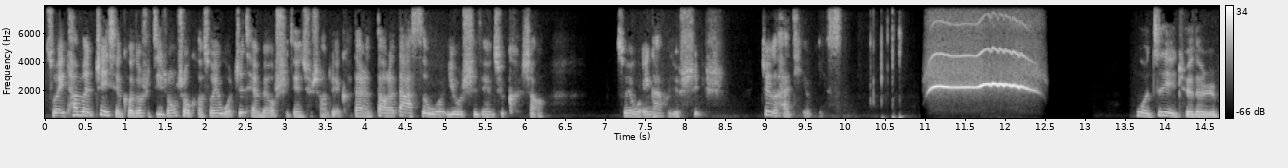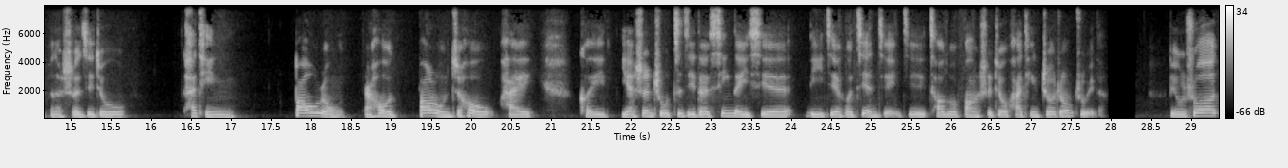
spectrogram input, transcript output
所以他们这些课都是集中授课，所以我之前没有时间去上这课，但是到了大四我有时间去课上，所以我应该会去试一试，这个还挺有意思。我自己觉得日本的设计就还挺包容，然后包容之后还可以延伸出自己的新的一些理解和见解以及操作方式，就还挺折中主义的。比如说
